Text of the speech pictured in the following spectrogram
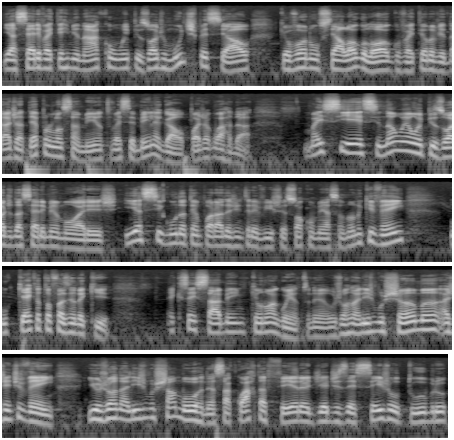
e a série vai terminar com um episódio muito especial que eu vou anunciar logo logo. Vai ter novidade até para o lançamento, vai ser bem legal, pode aguardar. Mas se esse não é um episódio da série Memórias e a segunda temporada de entrevistas só começa no ano que vem, o que é que eu estou fazendo aqui? É que vocês sabem que eu não aguento, né? O jornalismo chama, a gente vem. E o jornalismo chamou nessa quarta-feira, dia 16 de outubro,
